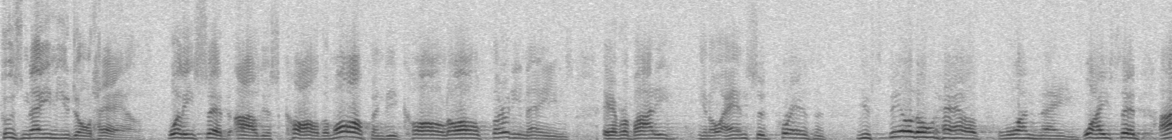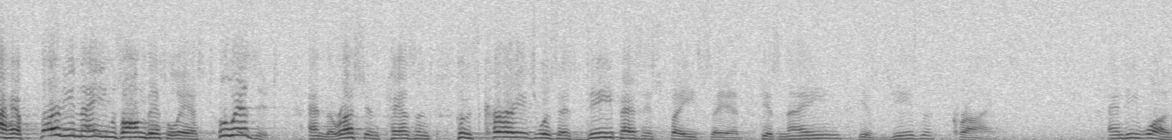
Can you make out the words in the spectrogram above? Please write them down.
whose name you don't have. Well, he said, I'll just call them off. And he called all 30 names. Everybody, you know, answered present. You still don't have one name. Why, he said, I have 30 names on this list. Who is it? And the Russian peasant, whose courage was as deep as his face, said, His name is Jesus Christ. And he was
